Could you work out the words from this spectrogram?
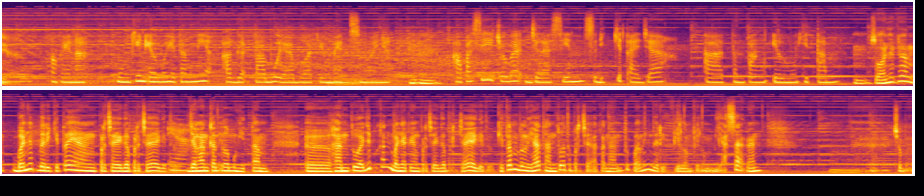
iya. Oke, nah mungkin ilmu hitam ini agak tabu ya buat human semuanya. Mm-mm. Apa sih coba jelasin sedikit aja uh, tentang ilmu hitam? Hmm, soalnya kan banyak dari kita yang percaya gak percaya gitu. Iya. Jangankan ilmu hitam, eh, hantu aja kan banyak yang percaya gak percaya gitu. Kita melihat hantu atau percaya akan hantu paling dari film-film biasa kan. Hmm. Coba.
